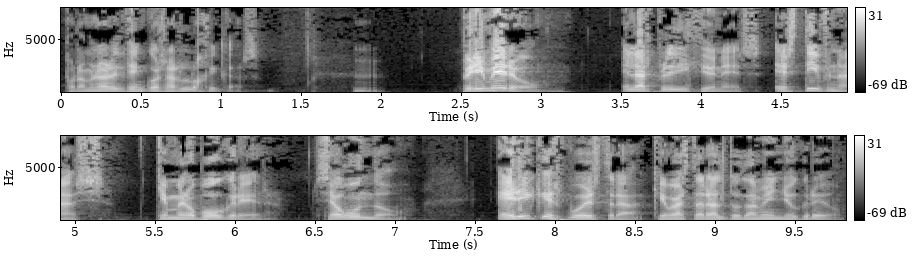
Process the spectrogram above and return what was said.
Por lo menos dicen cosas lógicas. Primero, en las predicciones, Steve Nash, que me lo puedo creer. Segundo, Eric Espuestra, que va a estar alto también, yo creo.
